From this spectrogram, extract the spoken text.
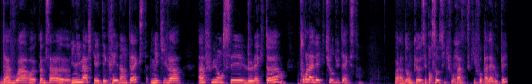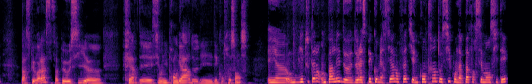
d'avoir euh, comme ça euh, une image qui a été créée d'un texte, mais qui va influencer le lecteur pour la lecture du texte. Voilà, donc c'est pour ça aussi qu'il faut pas faut pas la louper, parce que voilà, ça, peut aussi faire des, si on y prend garde, des, contresens. Et euh, on oubliait tout à l'heure, on parlait de, l'aspect commercial. En fait, il y a une contrainte aussi qu'on n'a pas forcément citée,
